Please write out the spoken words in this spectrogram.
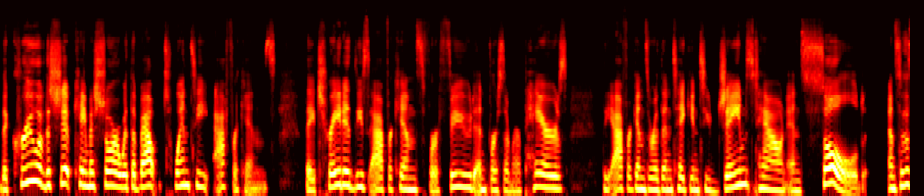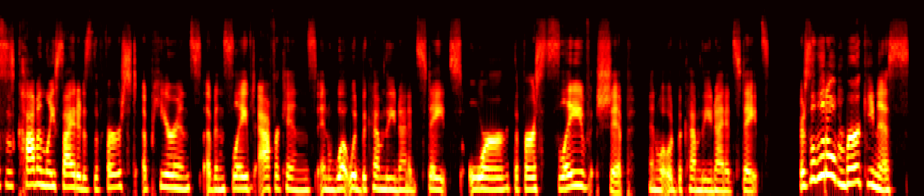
The crew of the ship came ashore with about 20 Africans. They traded these Africans for food and for some repairs. The Africans were then taken to Jamestown and sold. And so this is commonly cited as the first appearance of enslaved Africans in what would become the United States or the first slave ship in what would become the United States. There's a little murkiness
